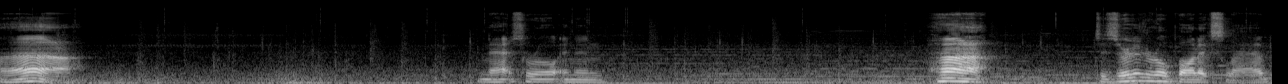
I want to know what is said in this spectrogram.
Ah. Natural and then Huh. Deserted robotics lab.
